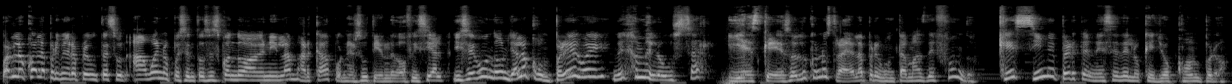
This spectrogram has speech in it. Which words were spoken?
Para lo cual la primera pregunta es un, ah, bueno, pues entonces cuando va a venir la marca a poner su tienda oficial. Y segundo, ya lo compré, güey, déjamelo usar. Y es que eso es lo que nos trae a la pregunta más de fondo que sí me pertenece de lo que yo compro.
